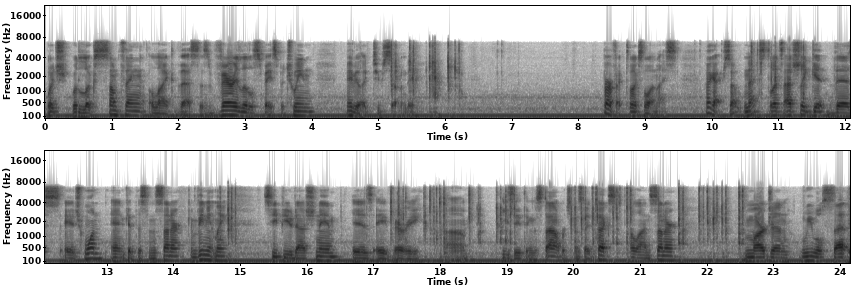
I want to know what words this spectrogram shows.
which would look something like this. There's very little space between, maybe like 270. Perfect, looks a lot nice. Okay, so next, let's actually get this H1 and get this in the center conveniently. CPU-name is a very um, easy thing to style. We're just going to say text, align center, margin. We will set,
